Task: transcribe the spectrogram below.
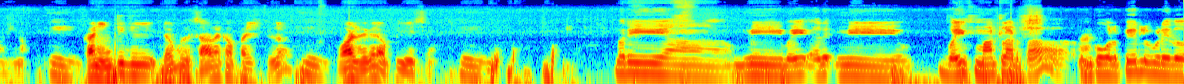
ఉంటున్నాం. కానీ ఇంటికి డబ్బులు సాధక పరిస్థితిలో వాళ్ళ దగ్గర అప్పు చేసాం. మరి మీ వై అదే మీ వైఫ్ మాట్లాడతా ఇంకొకళ్ళ పేర్లు కూడా ఏదో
